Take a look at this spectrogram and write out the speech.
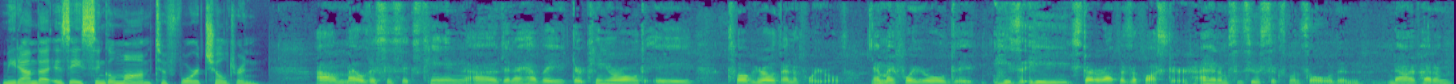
Miranda is a single mom to four children. Um, my oldest is 16. Uh, then I have a 13 year old, a 12 year old, and a 4 year old. And my 4 year old, he's he started off as a foster. I had him since he was six months old, and now I've had him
